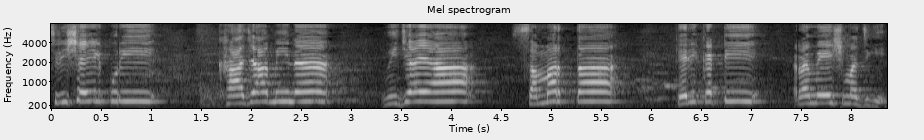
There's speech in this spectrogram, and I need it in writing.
ಶ್ರೀಶೈಲ್ ಕುರಿ, ಖಾಜಾ ಮೀನ, ವಿಜಯ, ಸಮರ್ಥ ಕೆರಿಕಟ್ಟಿ ರಮೇಶ್ ಮಜ್ಗಿ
